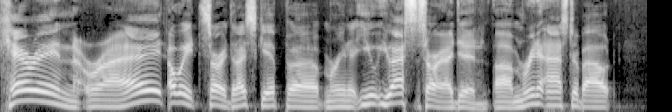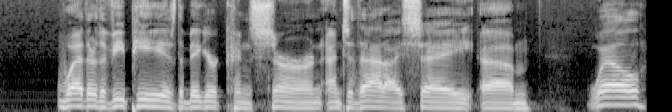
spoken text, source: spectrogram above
Karen, right? Oh wait, sorry, did I skip uh, Marina? You you asked. Sorry, I did. Uh, Marina asked about whether the VP is the bigger concern, and to that I say, um, well,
